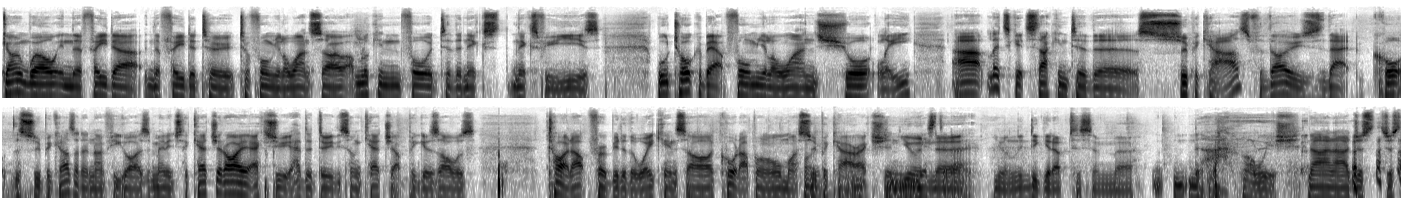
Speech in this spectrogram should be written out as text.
going well in the feeder in the feeder to, to Formula One. So I'm looking forward to the next next few years. We'll talk about Formula One shortly. Uh, let's get stuck into the supercars. For those that caught the supercars, I don't know if you guys managed to catch it. I actually had to do this on catch up because I was tied up for a bit of the weekend, so I caught up on all my supercar action. You and yesterday. uh, you and Linda get up to some. Uh, No, I wish. No, no, just just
